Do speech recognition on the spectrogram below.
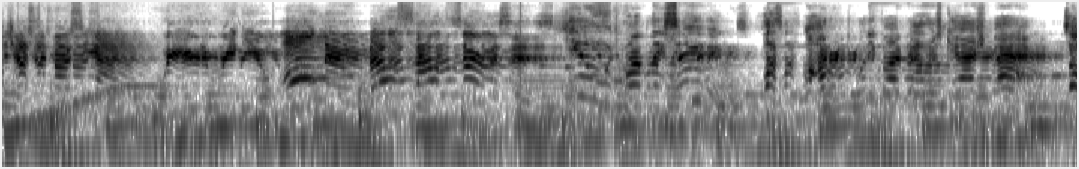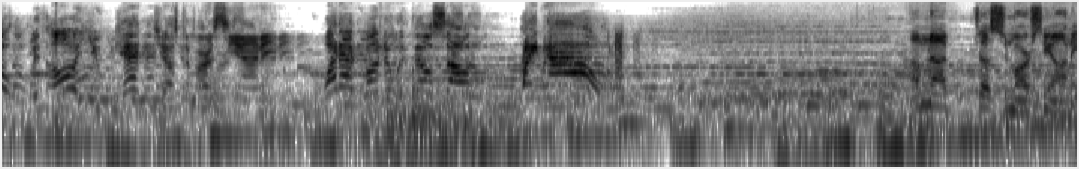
Justin Marciano. We're here to bring you all new Bell South services. Huge monthly savings, plus $125 cash back. So, with all you get, Justin Marciani, why not bundle with BellSouth right now? I'm not Justin Marciani.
